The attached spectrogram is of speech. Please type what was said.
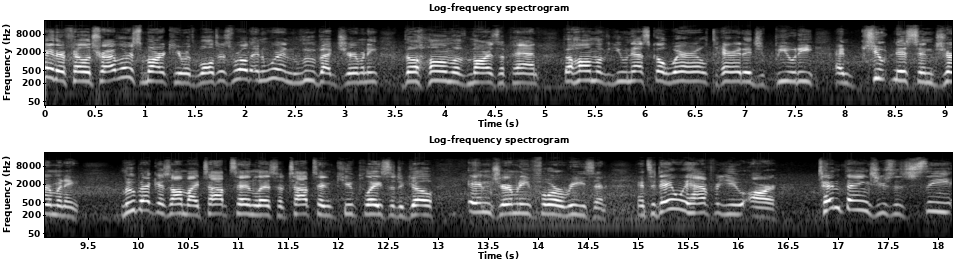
Hey there fellow travelers, Mark here with Wolters World and we're in Lubeck, Germany, the home of marzipan, the home of UNESCO World Heritage Beauty and Cuteness in Germany. Lubeck is on my top 10 list of top 10 cute places to go in Germany for a reason. And today what we have for you are 10 things you should see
